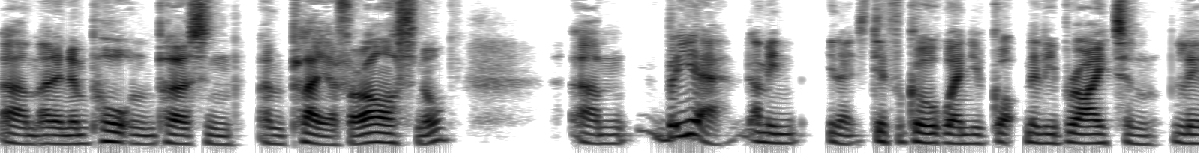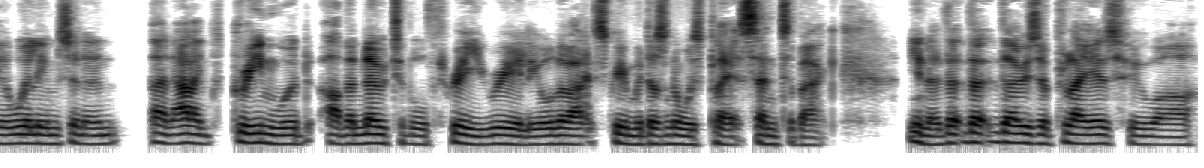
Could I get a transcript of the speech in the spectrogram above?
um, and an important person and player for Arsenal. Um, but yeah, I mean, you know, it's difficult when you've got Millie Bright and Leah Williamson and, and Alex Greenwood are the notable three, really. Although Alex Greenwood doesn't always play at centre back, you know, th- th- those are players who are,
